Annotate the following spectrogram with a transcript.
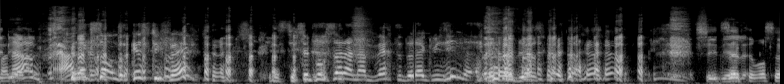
connard Alexandre, qu'est-ce que tu fais C'est pour ça la nappe verte de la cuisine Bien sûr. C'est exactement ça.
